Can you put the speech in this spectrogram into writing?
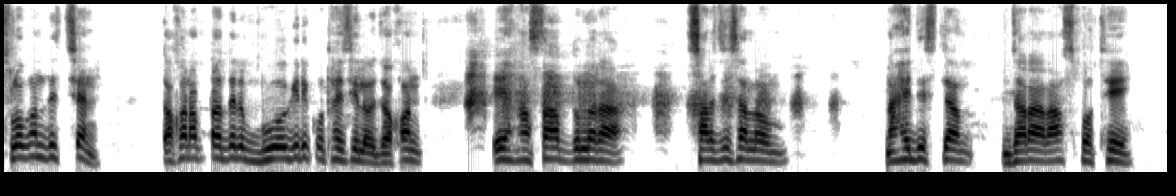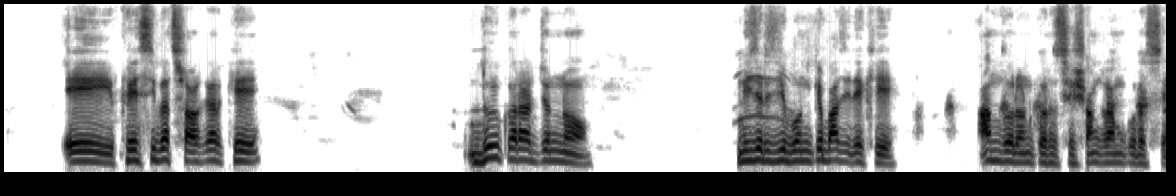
স্লোগান দিচ্ছেন? তখন আপনাদের ভুয়োগিরি কোথায় ছিল? যখন এই হাসা আবদুল্লাহরা সার্জিস আলম, নাহিদ ইসলাম যারা রাজপথে এই ফেসিবাদ সরকারকে দূর করার জন্য নিজের জীবনকে বাজি রেখে আন্দোলন করেছে, সংগ্রাম করেছে,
